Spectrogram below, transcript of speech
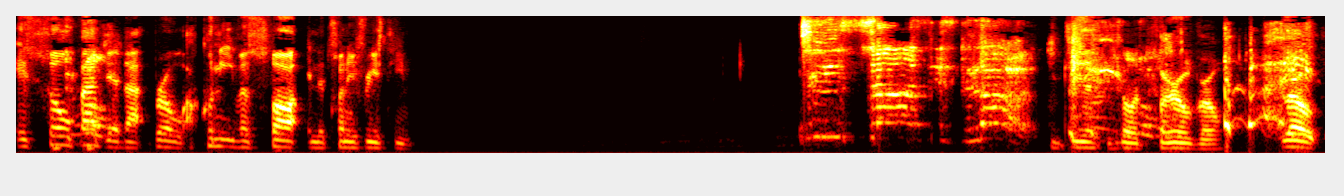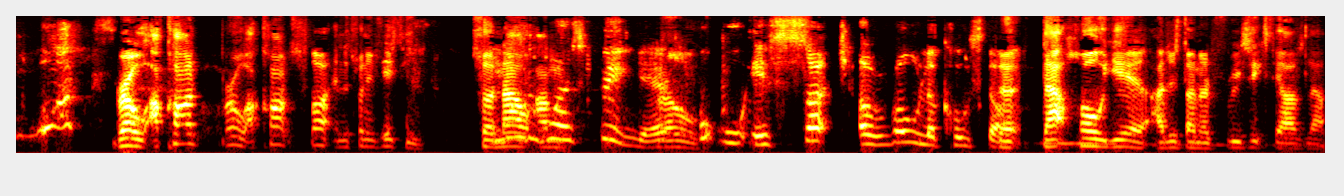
it's so bad yeah, that, bro, I couldn't even start in the 23s team. Jesus is Jesus Lord, for real, bro. Bro, What? bro, I can't, bro, I can't start in the 23s team. So You now I'm worst thing, yeah. Bro. Football is such a roller coaster. the, that whole year, I just done a 360. I was like,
